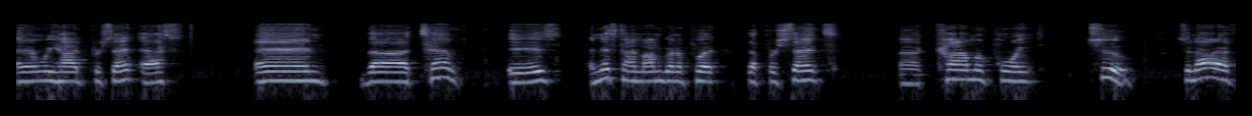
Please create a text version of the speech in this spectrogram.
and then we had percent s, and the temp is, and this time I'm going to put the percent uh, comma point two. So now I have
